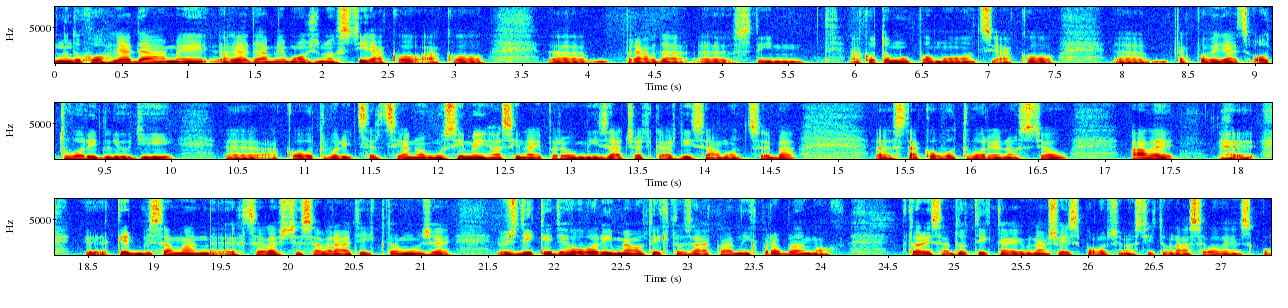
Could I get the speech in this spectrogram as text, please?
jednoducho hľadáme, hľadáme možnosti, ako, ako eh, pravda, eh, s tým, ako tomu pomôcť, ako, tak povediac, otvoriť ľudí, ako otvoriť srdcia. No musíme ich asi najprv my začať, každý sám od seba, s takou otvorenosťou. Ale keď by som len chcel ešte sa vrátiť k tomu, že vždy, keď hovoríme o týchto základných problémoch, ktoré sa dotýkajú našej spoločnosti tu na Slovensku,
